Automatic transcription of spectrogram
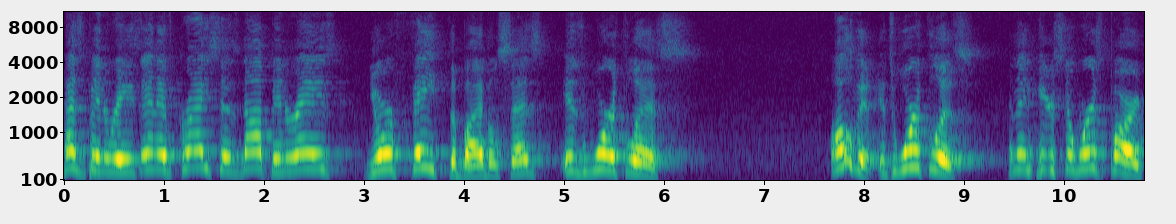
has been raised. And if Christ has not been raised, your faith, the Bible says, is worthless. All of it, it's worthless. And then here's the worst part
